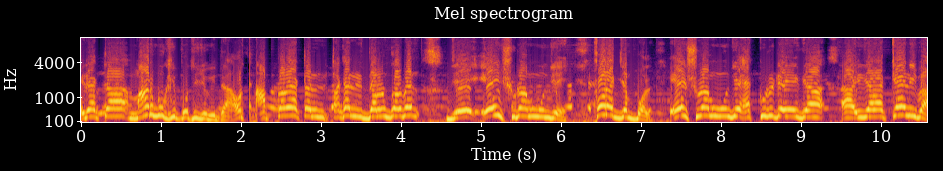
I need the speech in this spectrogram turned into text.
এটা একটা মারমুখী প্রতিযোগিতা। অর্থাৎ আপনারা একটা টাকা নির্ধারণ করবেন যে এই সুনামগঞ্জে, ফর এক্সাম্পল এই সুনামগঞ্জে এক কোটি ইজারা কে নিবা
